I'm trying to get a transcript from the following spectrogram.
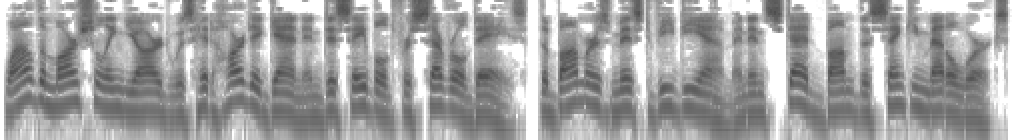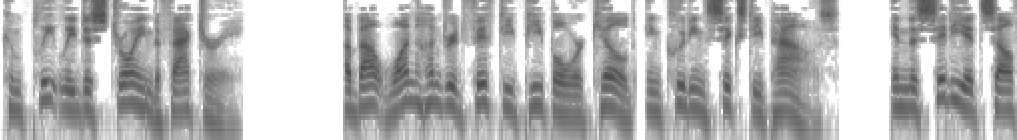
While the marshalling yard was hit hard again and disabled for several days, the bombers missed VDM and instead bombed the Senking Metal Works, completely destroying the factory. About 150 people were killed, including 60 POWs. In the city itself,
